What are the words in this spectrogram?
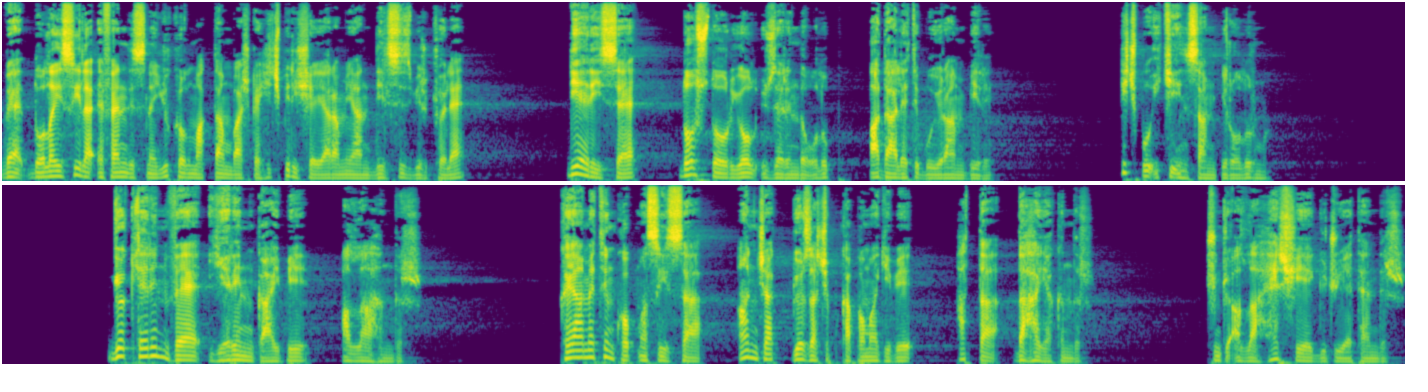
ve dolayısıyla efendisine yük olmaktan başka hiçbir işe yaramayan dilsiz bir köle, diğeri ise dosdoğru yol üzerinde olup adaleti buyuran biri. Hiç bu iki insan bir olur mu? Göklerin ve yerin gaybi Allah'ındır. Kıyametin kopması ise ancak göz açıp kapama gibi hatta daha yakındır. Çünkü Allah her şeye gücü yetendir.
